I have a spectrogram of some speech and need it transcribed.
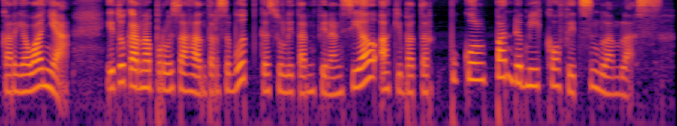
karyawannya. Itu karena perusahaan tersebut kesulitan finansial akibat terpukul pandemi COVID-19.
